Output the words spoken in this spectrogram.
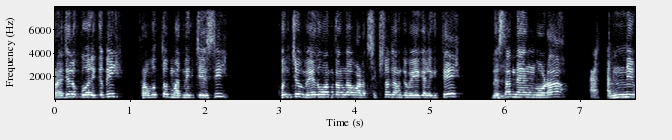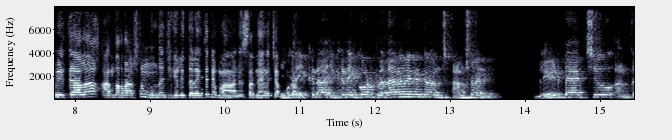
ప్రజల కోరికని ప్రభుత్వం మన్నించేసి కొంచెం వేగవంతంగా వాళ్ళకి శిక్షలు కనుక వేయగలిగితే నిస్సందేహంగా కూడా అన్ని విధాల ఆంధ్ర రాష్ట్రం ముందంచుకెళ్ళిద్దని అయితే నేను మా నిస్సందేహంగా చెప్పగలను. ఇక్కడ ఇక్కడ ఇంకోటి ప్రధానమైన అంశం అండి. బ్లేడ్ బ్యాచ్ అంత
